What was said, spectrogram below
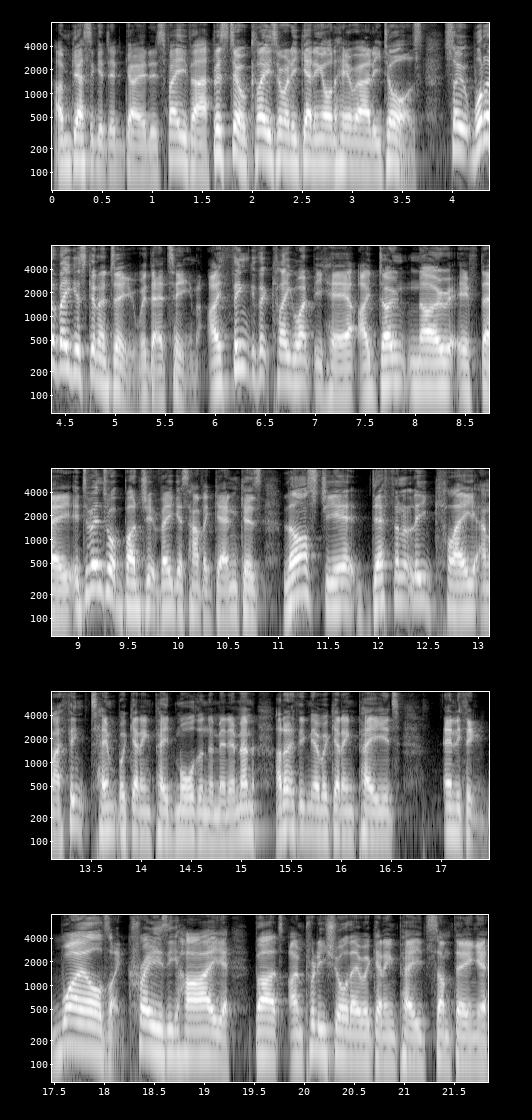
I'm guessing it didn't go in his favour. But still, Clay's already getting on here early doors. So what are Vegas going to do with their team? I think that Clay won't be here. I don't know if they... It depends what budget Vegas have again, because last year, definitely Clay and I think Temp were getting paid more than the minimum. I don't think they were getting paid anything wild, like crazy high, but I'm pretty sure they were getting paid something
